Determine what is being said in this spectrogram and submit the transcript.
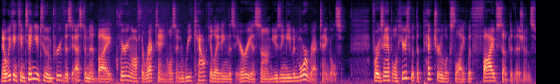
Now we can continue to improve this estimate by clearing off the rectangles and recalculating this area sum using even more rectangles. For example, here's what the picture looks like with five subdivisions.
